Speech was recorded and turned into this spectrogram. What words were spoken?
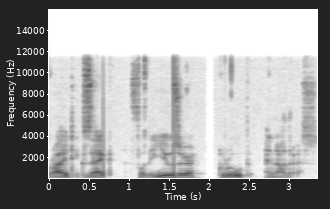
write exec for the user, group, and others.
